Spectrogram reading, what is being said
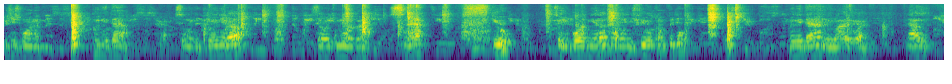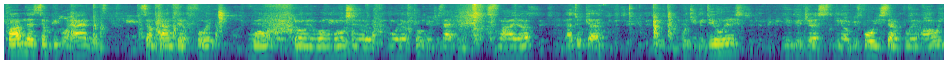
you just want to bring it down. So when you bring it up, so it's more of a snap, scoop, so you board it up, and when you feel comfortable, bring it down and ride away. Now the problem that some people have is sometimes their foot won't go in the wrong motion or, or their foot will just happen to slide up. That's okay. What you could do is, just, you know, before you start an ollie,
